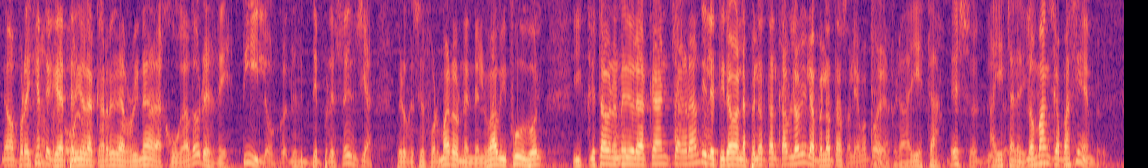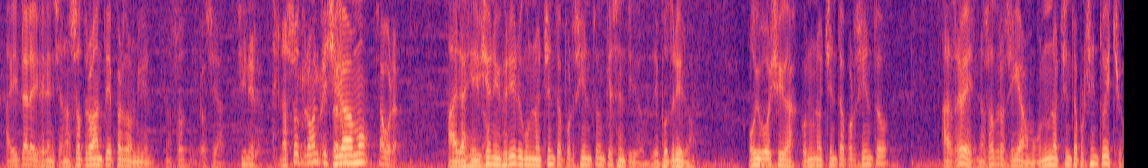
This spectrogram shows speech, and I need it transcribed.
No, pero hay gente No, que ha tenido la carrera arruinada, jugadores de estilo, de, de presencia, pero que se formaron en el baby fútbol y que estaban en medio de la cancha grande y le tiraban la pelota al tablón y la pelota salía para afuera. Bueno, pero ahí está. Eso, Ahí está la lo diferencia. manca para siempre. Ahí está la diferencia. Nosotros antes, perdón, Miguel, nosotros, o sea, Chinela. nosotros antes Perdón, llegábamos Saura. a las ediciones inferiores con un 80%, ¿en qué sentido? De potrero. Hoy vos llegás con un 80% al revés, nosotros llegamos con un 80% hecho.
